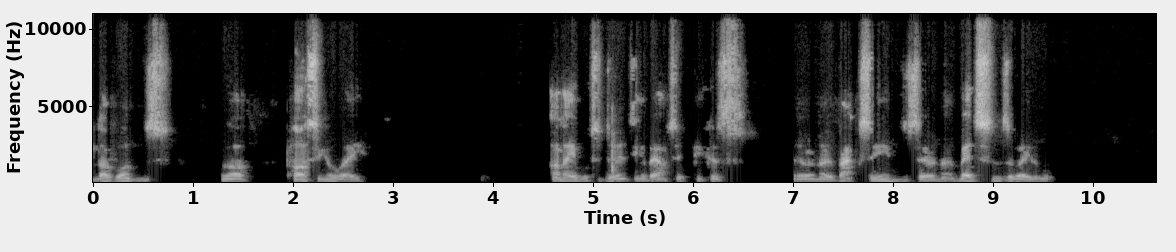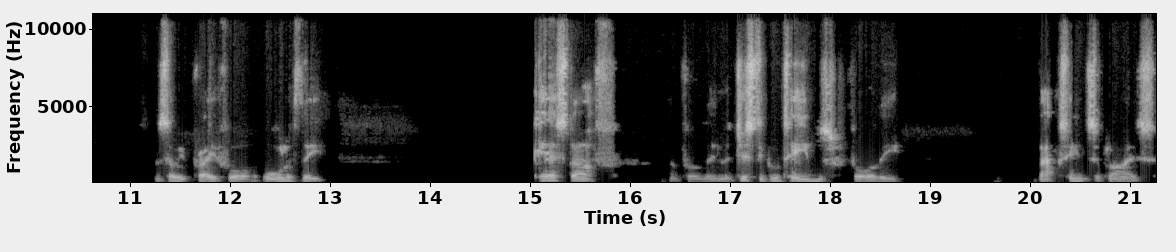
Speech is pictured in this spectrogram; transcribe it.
loved ones who are passing away, unable to do anything about it because there are no vaccines, there are no medicines available. And so we pray for all of the care staff and for the logistical teams, for the vaccine supplies.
